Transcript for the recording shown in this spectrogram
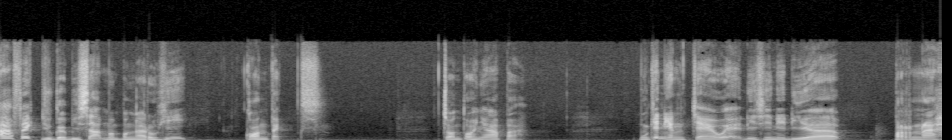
afek juga bisa mempengaruhi konteks. Contohnya apa? Mungkin yang cewek di sini dia pernah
